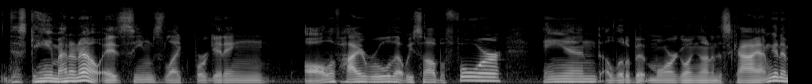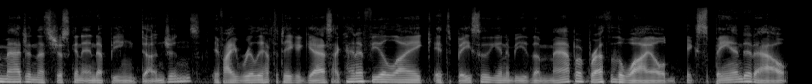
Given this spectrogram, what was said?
This game, I don't know. It seems like we're getting all of Hyrule that we saw before and a little bit more going on in the sky. I'm going to imagine that's just going to end up being dungeons. If I really have to take a guess, I kind of feel like it's basically going to be the map of Breath of the Wild expanded out.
